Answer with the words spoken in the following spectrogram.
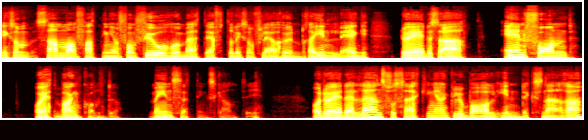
liksom sammanfattningen från forumet efter liksom flera hundra inlägg, då är det så här, en fond och ett bankkonto med insättningsgaranti. Och då är det Länsförsäkringar Global indexnära.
